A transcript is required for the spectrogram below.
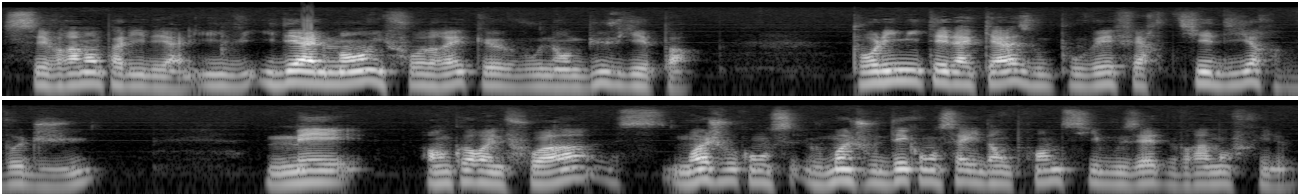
c'est vraiment pas l'idéal. Idéalement, il faudrait que vous n'en buviez pas. Pour limiter la case, vous pouvez faire tiédir votre jus, mais encore une fois, moi je vous, déconseille d'en prendre si vous êtes vraiment frileux.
